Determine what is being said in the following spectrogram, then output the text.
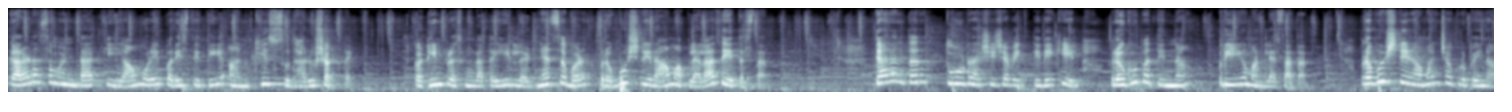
कारण असं म्हणतात की यामुळे परिस्थिती आणखी सुधारू शकते. कठीण प्रसंगातही लढण्याचं बळ प्रभू श्रीराम आपल्याला देत असतात. त्यानंतर तूळ राशीच्या व्यक्ती देखील रघुपतींना प्रिय मानल्या जातात. प्रभू श्रीरामांच्या कृपेनं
